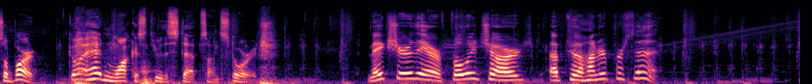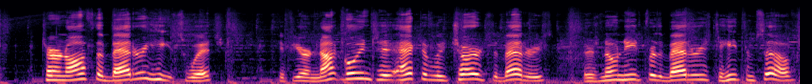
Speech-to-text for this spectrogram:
So Bart, go ahead and walk us through the steps on storage. Make sure they are fully charged up to 100%. Turn off the battery heat switch. If you're not going to actively charge the batteries, there's no need for the batteries to heat themselves.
